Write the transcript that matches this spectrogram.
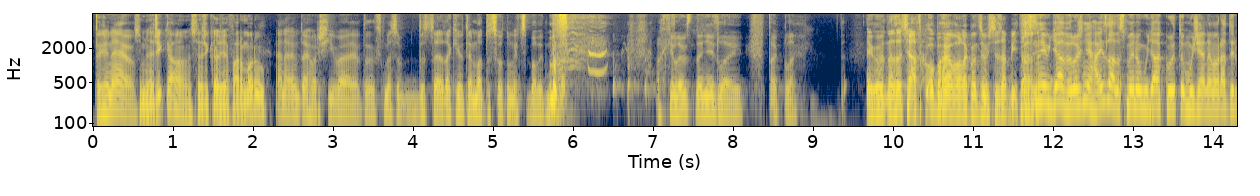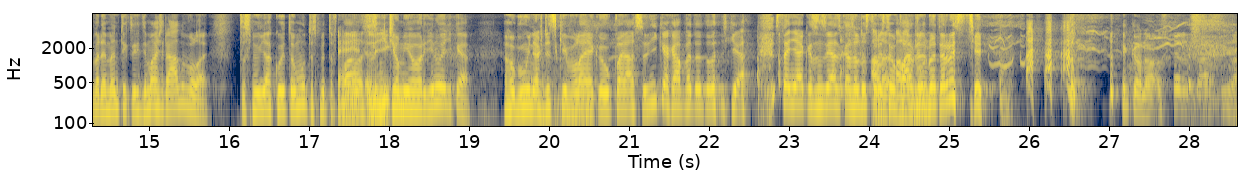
Takže ne, jo. jsem neříkal, jsem říkal, že farmoru. Já nevím, to je horší, ve. to jsme se dostali do takového tématu, se o tom nechci bavit moc. Achilleus není zlej, takhle. Jako na začátku obajoval, na konci už se zabít. To jsi mě udělal vyloženě hajzla, to jsme jenom udělal kvůli tomu, že já nemám rád ty dva dementy, který ty máš rád, vole. To jsme udělal kvůli tomu, to jsme to vpálili, lidi- zničil mýho hrdinu teďka. A ho budu vždycky, vole, jako úplně násilníka, chápete to teďka? Stejně jako jsem si já zkazil do ale pár, protože byli teroristi. Jako no, to je docela síla.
